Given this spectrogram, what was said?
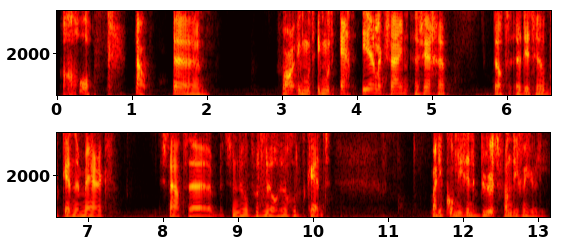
Goh. Nou, eh, vooral, ik, moet, ik moet echt eerlijk zijn en zeggen dat eh, dit heel bekende merk staat eh, met zijn 0.0 heel goed bekend. Maar die komt niet in de buurt van die van jullie.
